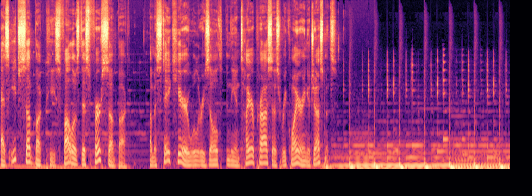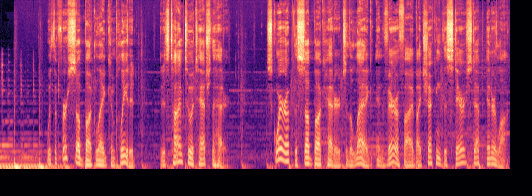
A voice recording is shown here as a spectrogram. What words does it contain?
As each sub-buck piece follows this first sub-buck, a mistake here will result in the entire process requiring adjustments. With the first sub-buck leg completed, it is time to attach the header. Square up the sub-buck header to the leg and verify by checking the stair-step interlock.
